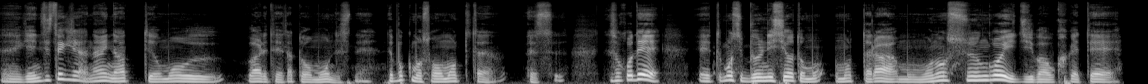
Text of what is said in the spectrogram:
えー、現実的じゃないなって思われてたと思うんですね。で、僕もそう思ってたんです。でそこで、えっ、ー、と、もし分離しようと思ったら、もうものすごい磁場をかけて、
